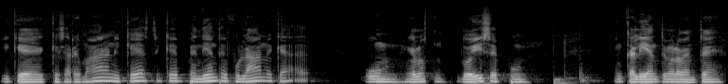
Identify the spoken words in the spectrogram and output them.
y que, que se arrimaran, y que esto, y que pendiente, fulano, y que, ah, pum, yo lo, lo hice, pum, en caliente me lo aventé.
